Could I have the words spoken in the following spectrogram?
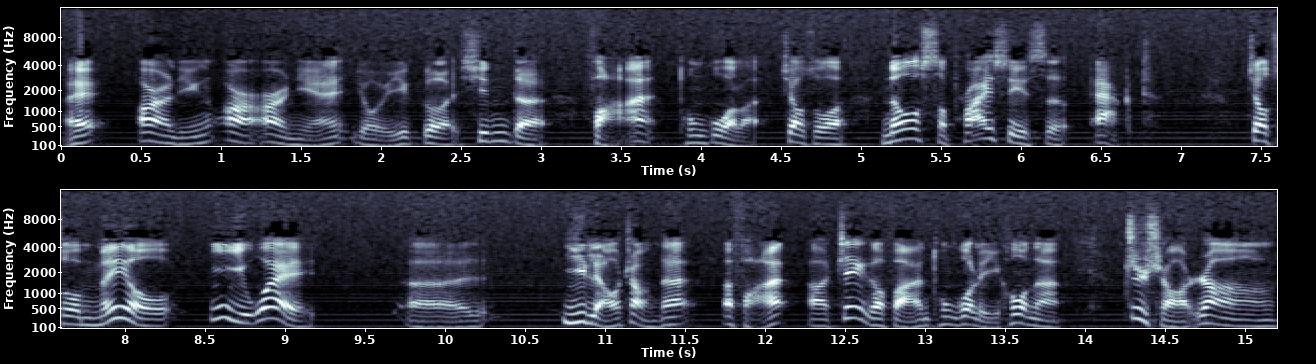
哎，二零二二年有一个新的法案通过了，叫做 No Surprises Act，叫做没有意外呃医疗账单呃法案啊。这个法案通过了以后呢，至少让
